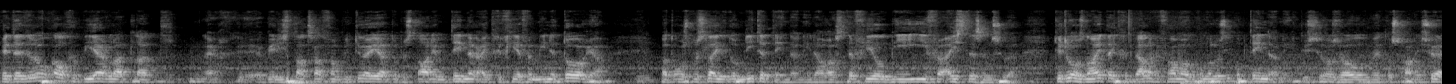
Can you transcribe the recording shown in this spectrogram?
Weet dit het ook al gebeur dat dat ek weet die stadsraad van Pretoria het op 'n stadium tender uitgegee vir Minatoria wat ons besluit het om nie te tender nie. Daar was te veel BEE vereistes en so. Toe het ons naai tyd gebel en gevra maar kom ons nie kom tender nie. Dis so wel met ons gaan nie so.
